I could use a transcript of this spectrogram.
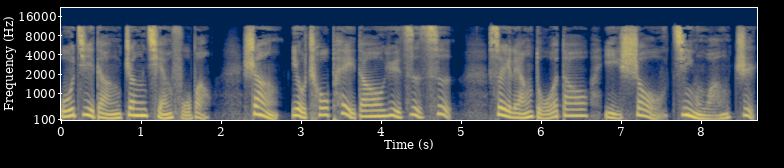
无忌等争前福报，上又抽佩刀欲自刺，遂良夺刀以受晋王志。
